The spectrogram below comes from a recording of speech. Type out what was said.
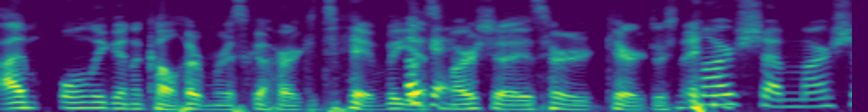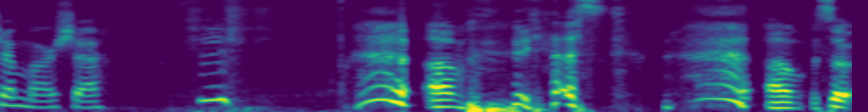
I'm only gonna call her Mariska Hargitay, but yes, Okay. Marsha is her character's name. Marcia, Marcia, Marcia. um, yes. Um, so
